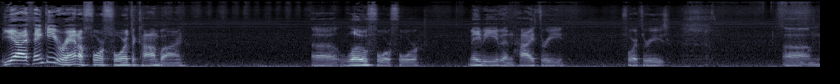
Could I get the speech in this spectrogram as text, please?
Yeah, I think he ran a four four at the combine. Uh, low four four, maybe even high three, four threes. Um,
